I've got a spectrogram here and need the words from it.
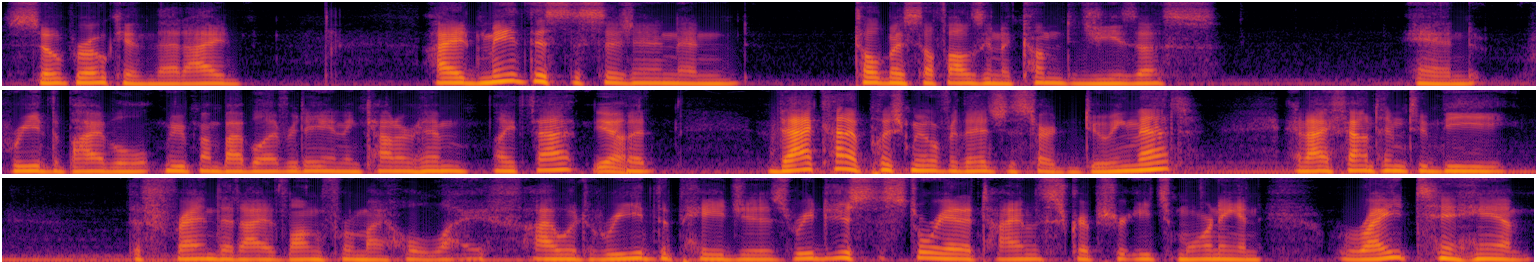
so broken that I I had made this decision and told myself I was going to come to Jesus and read the Bible, read my Bible every day and encounter him like that. Yeah. But that kind of pushed me over the edge to start doing that. And I found him to be the friend that I had longed for my whole life. I would read the pages, read just a story at a time of scripture each morning, and write to him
